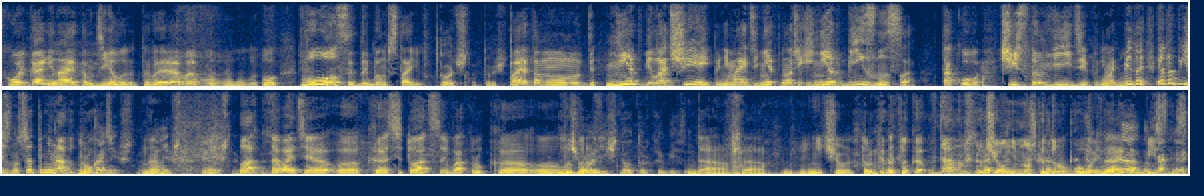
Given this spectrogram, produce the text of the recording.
сколько они да. на этом делают. Волосы дыбом встают. Точно, точно. Поэтому нет мелочей, понимаете, нет мелочей и нет бизнеса такого чистом виде, понимаете? Это бизнес, это не надо ну, трогать. Ну, конечно, да. конечно, конечно. Ладно, бизнес. давайте э, к ситуации вокруг э, выборов. Ничего личного, только бизнес. Да, да, ничего. Только, только в данном случае он немножко другой, да, этот ну, бизнес.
